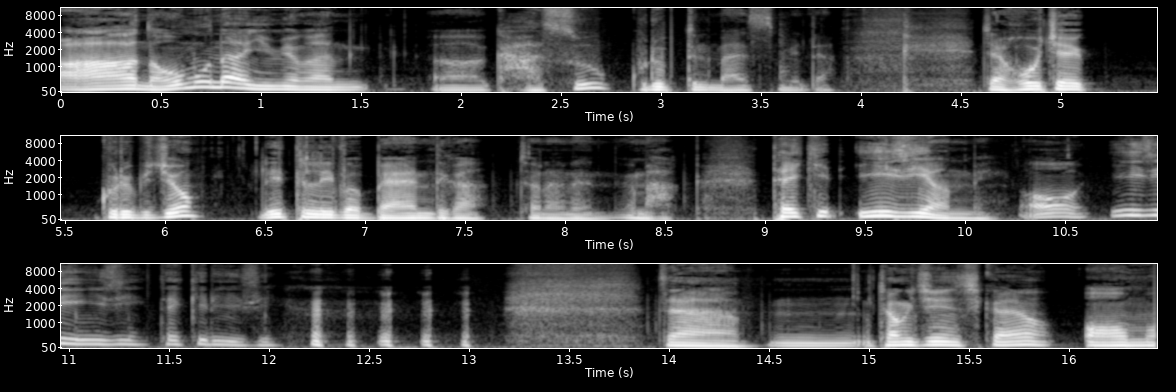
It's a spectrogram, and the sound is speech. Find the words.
아, 너무나 유명한 어, 가수 그룹들 많습니다. 자, 호주의 그룹이죠. 리틀 리버 밴드가 전하는 음악. Take it easy on me. 어, easy easy. Take it easy. 자, 음, 정지은 씨가요, 어머,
